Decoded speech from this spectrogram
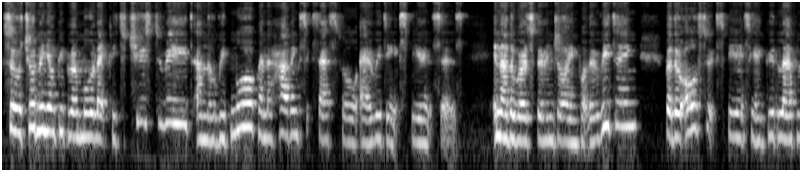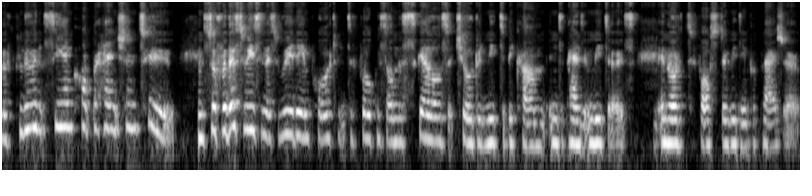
So children and young people are more likely to choose to read and they'll read more when they're having successful uh, reading experiences. In other words, they're enjoying what they're reading, but they're also experiencing a good level of fluency and comprehension too. And so for this reason, it's really important to focus on the skills that children need to become independent readers in order to foster reading for pleasure.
